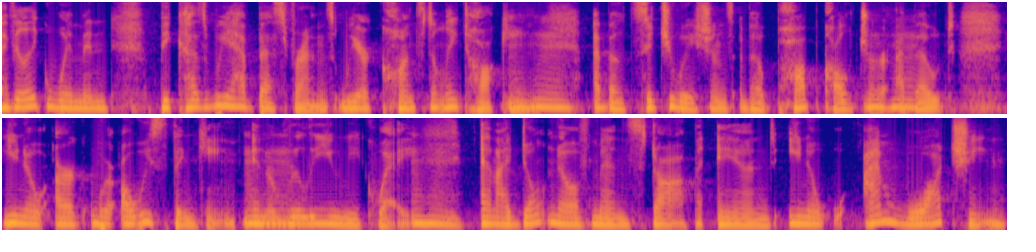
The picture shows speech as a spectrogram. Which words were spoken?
I feel like women, because we have best friends, we are constantly talking mm-hmm. about situations, about pop culture, mm-hmm. about, you know, our, we're always thinking in a mm-hmm. really unique way. And I don't know if men stop. And, you know, I'm watching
